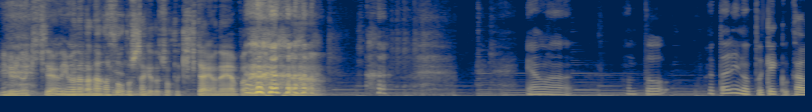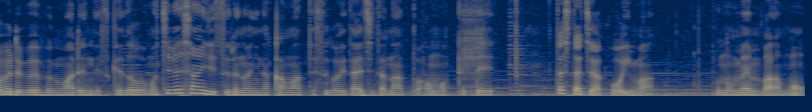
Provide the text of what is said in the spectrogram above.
有利の聞きたいよね。今なんか流そうとしたけどちょっと聞きたいよねやっぱね、いやまあ本当2人のと結構かぶる部分もあるんですけどモチベーション維持するのに仲間ってすごい大事だなとは思ってて私たちはこう今このメンバーも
